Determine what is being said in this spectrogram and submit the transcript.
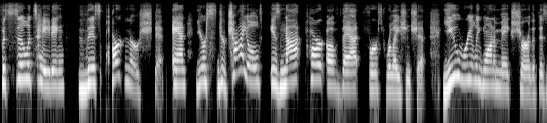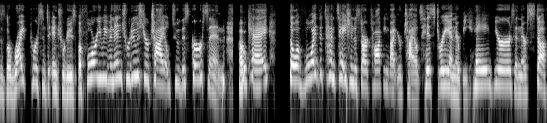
facilitating this partnership and your your child is not part of that first relationship. You really want to make sure that this is the right person to introduce before you even introduce your child to this person okay? So avoid the temptation to start talking about your child's history and their behaviors and their stuff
